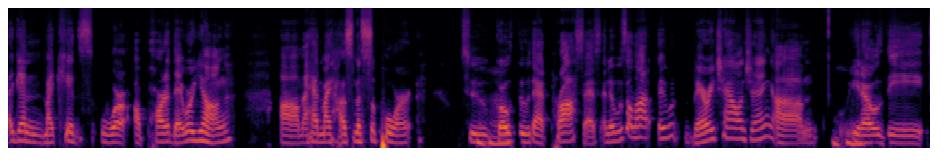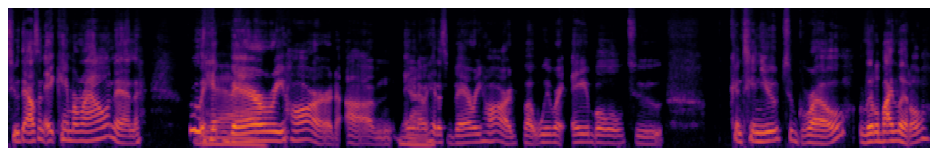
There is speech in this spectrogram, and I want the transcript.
again my kids were a part of they were young. Um I had my husband's support to mm-hmm. go through that process and it was a lot it was very challenging. Um mm-hmm. you know the 2008 came around and ooh, it yeah. hit very hard. Um yeah. you know it hit us very hard but we were able to continue to grow little by little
